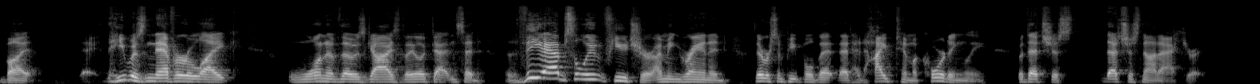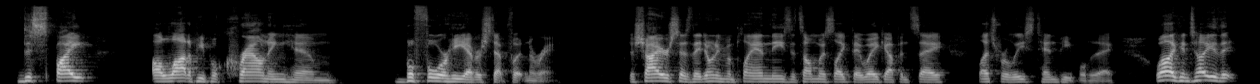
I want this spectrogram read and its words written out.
but he was never like one of those guys they looked at and said, the absolute future. I mean, granted, there were some people that that had hyped him accordingly, but that's just that's just not accurate. Despite a lot of people crowning him before he ever stepped foot in the ring. The Shire says they don't even plan these. It's almost like they wake up and say, let's release 10 people today. Well, I can tell you that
